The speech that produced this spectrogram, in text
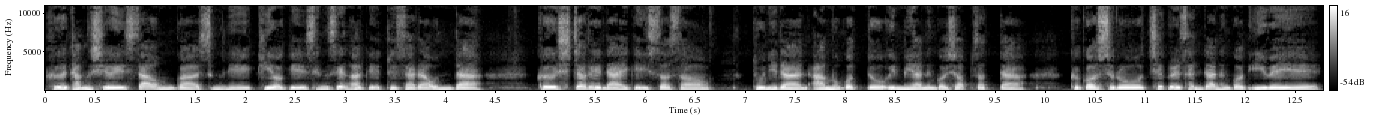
그 당시의 싸움과 승리의 기억이 생생하게 되살아온다. 그 시절의 나에게 있어서 돈이란 아무것도 의미하는 것이 없었다. 그것으로 책을 산다는 것 이외에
